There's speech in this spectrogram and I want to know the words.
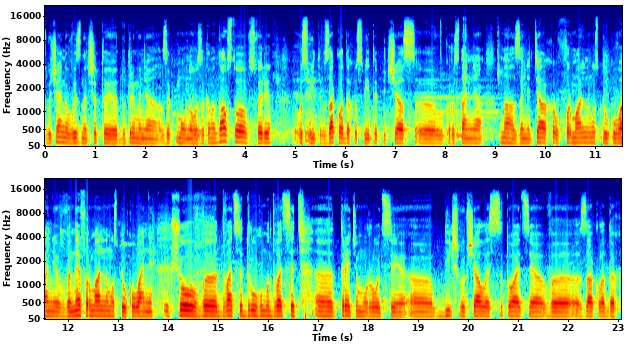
звичайно, визначити дотримання мовного законодавства в сфері освіти, в закладах освіти під час е, використання на заняттях в формальному спілкуванні, в неформальному спілкуванні. Якщо в 22-23 році е, більш вивчалась ситуація в закладах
